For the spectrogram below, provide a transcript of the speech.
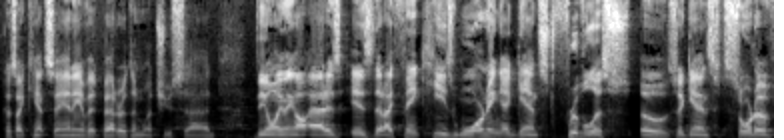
because I can't say any of it better than what you said. The only thing I'll add is is that I think he's warning against frivolous oaths, against sort of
